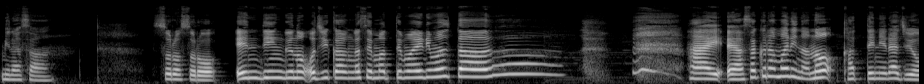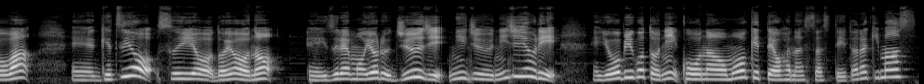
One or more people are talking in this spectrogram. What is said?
皆さん、そろそろエンディングのお時間が迫ってまいりました。はい、えー、朝倉まりなの勝手にラジオは、えー、月曜、水曜、土曜の、えー、いずれも夜10時、22時より、え、曜日ごとにコーナーを設けてお話しさせていただきます。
